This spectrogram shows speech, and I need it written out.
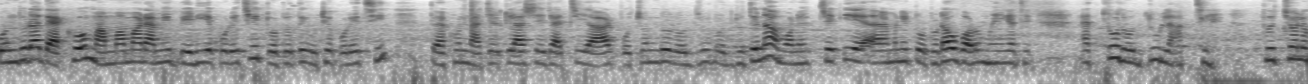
বন্ধুরা দেখো, মাম্মামার আমি বেরিয়ে পড়েছি, টোটোতে উঠে পড়েছি। তো এখন নাচের ক্লাসে যাচ্ছি, আর প্রচণ্ড রৌদ্রু, রৌদ্রুতে না মনে হচ্ছে কি মানে টোটোটাও গরম হয়ে গেছে। এত রৌদ্রু লাগছে। তো চলো,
